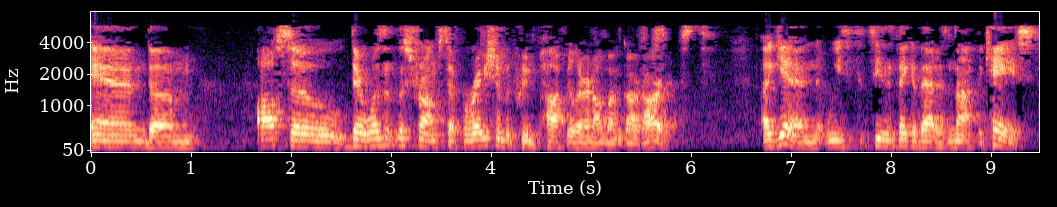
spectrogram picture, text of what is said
and um, also there wasn't the strong separation between popular and avant-garde artists. Again, we seem to think of that as not the case,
